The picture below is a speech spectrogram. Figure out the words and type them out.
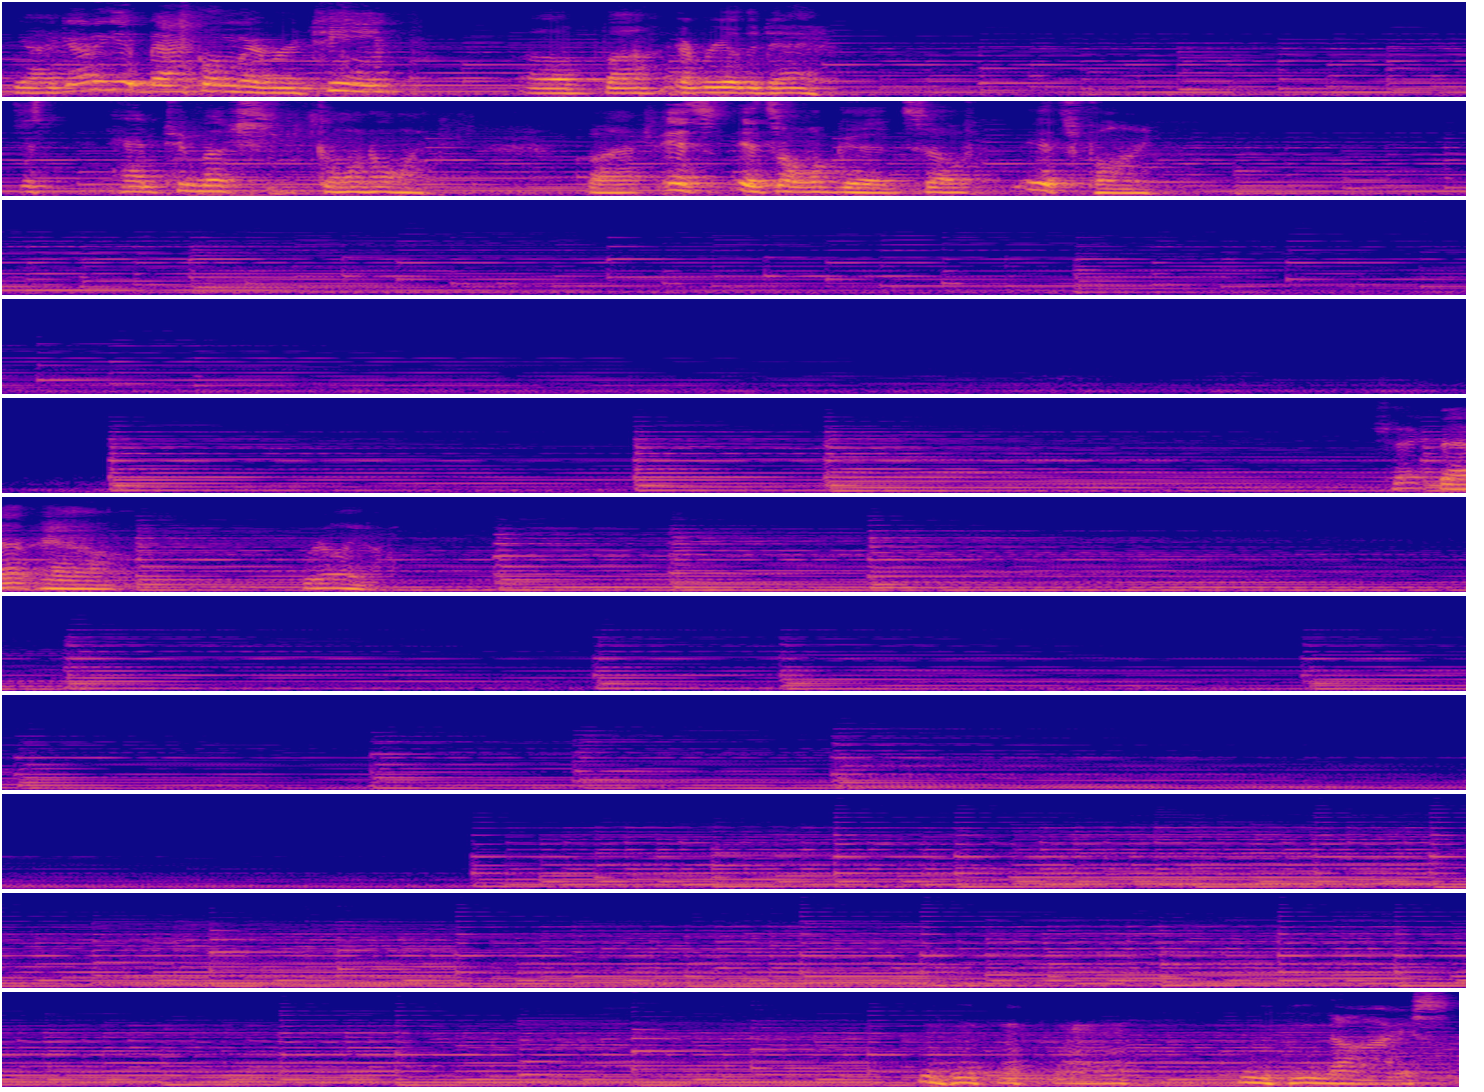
Yeah, I got to get back on my routine of uh, every other day. Just had too much going on, but it's it's all good, so it's fine. Check that out. Brilliant. Nice.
